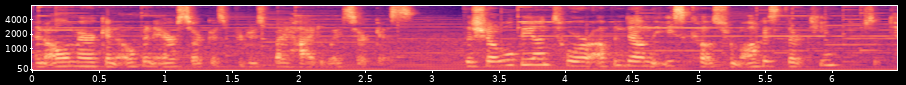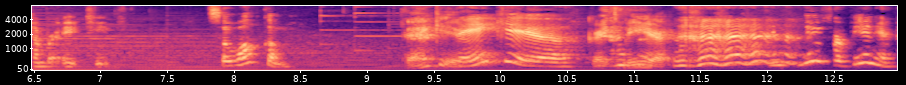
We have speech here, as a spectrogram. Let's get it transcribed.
an all American open air circus produced by Hideaway Circus. The show will be on tour up and down the East Coast from August 13th through September 18th. So, welcome. Thank you. Thank you. Great to be here. Thank you for being here.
